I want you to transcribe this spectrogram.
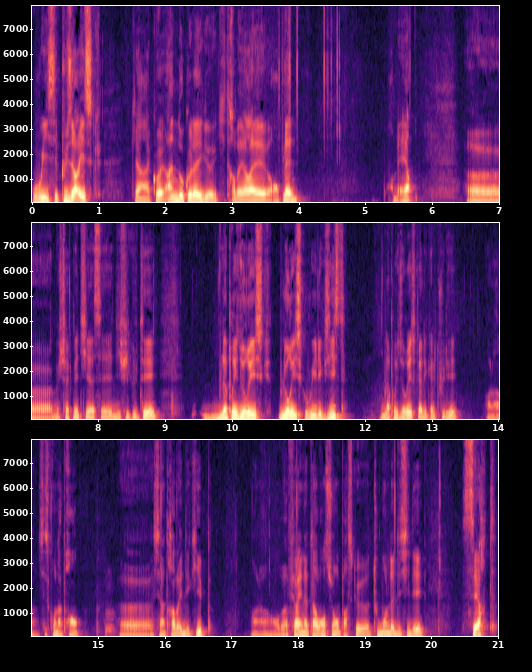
oui, c'est plus à risque qu'un un de nos collègues qui travaillerait en plaine, en mer. Mais chaque métier a ses difficultés. La prise de risque, le risque, oui, il existe. La prise de risque, elle est calculée. Voilà, c'est ce qu'on apprend. Euh, c'est un travail d'équipe. on va faire une intervention parce que tout le monde l'a décidé. Certes,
